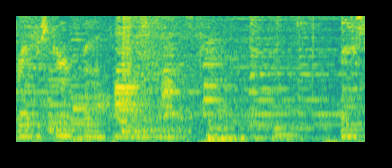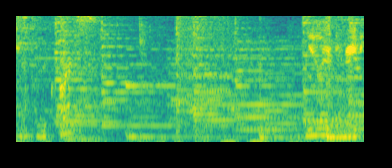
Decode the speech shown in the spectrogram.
Register for the Hall of Novice. Register for the course. Healer training.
